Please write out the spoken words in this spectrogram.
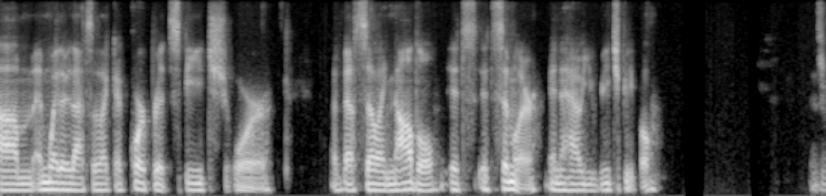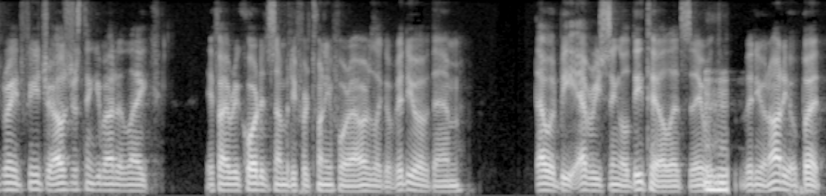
Um and whether that's like a corporate speech or a best-selling novel it's it's similar in how you reach people. It's a great feature. I was just thinking about it like if i recorded somebody for 24 hours like a video of them that would be every single detail let's say with mm-hmm. video and audio but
